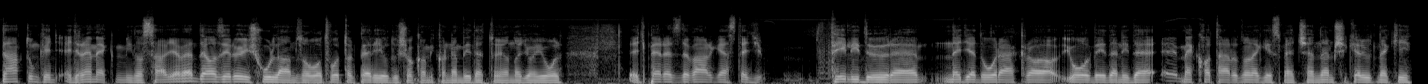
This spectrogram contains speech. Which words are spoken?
láttunk egy, egy remek Miloszeljevet, de azért ő is hullámzó volt, voltak periódusok, amikor nem védett olyan nagyon jól. Egy Perez de Vargaszt egy fél időre, negyed órákra jól védeni, de meghatározóan egész meccsen nem sikerült neki.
